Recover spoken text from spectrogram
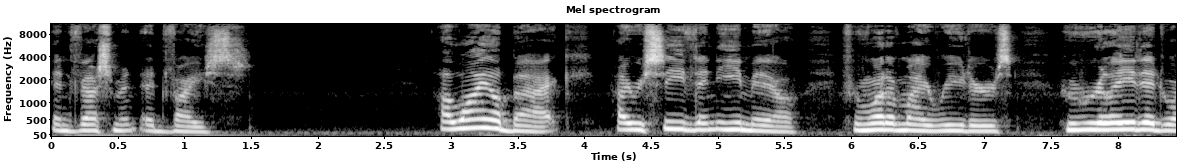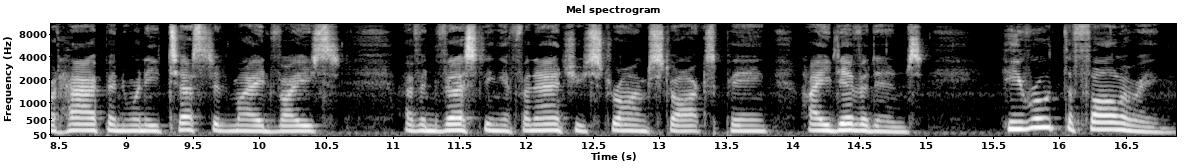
investment advice? A while back, I received an email from one of my readers who related what happened when he tested my advice of investing in financially strong stocks paying high dividends. He wrote the following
